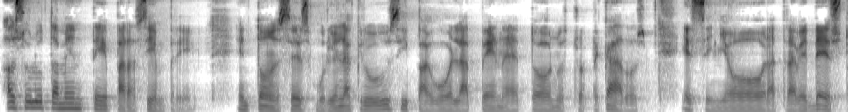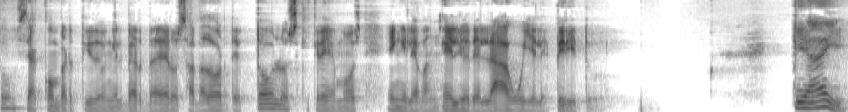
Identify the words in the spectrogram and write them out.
absolutamente para siempre. Entonces murió en la cruz y pagó la pena de todos nuestros pecados. El Señor a través de esto se ha convertido en el verdadero Salvador de todos los que creemos en el Evangelio del agua y el Espíritu. ¿Qué hay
